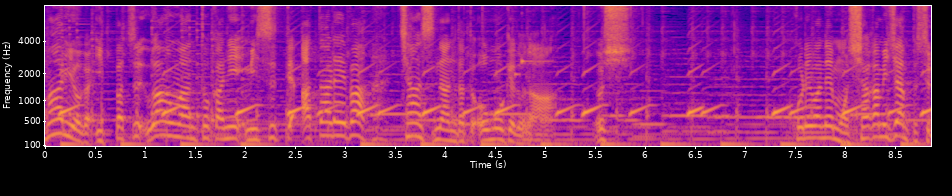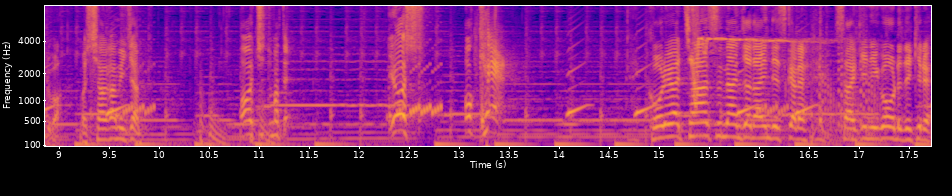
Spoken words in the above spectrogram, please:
マリオが一発ワンワンとかにミスって当たればチャンスなんだと思うけどな。よし。これはねもうしゃがみジャンプするわ、まあ、しゃがみジャンプ。あちょっと待って。よしオッケー。これはチャンスなんじゃないんですかね。先にゴールできる。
